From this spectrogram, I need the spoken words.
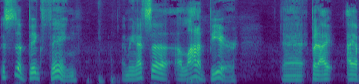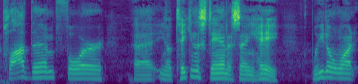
this is a big thing. I mean, that's a, a lot of beer. But I, I applaud them for, uh, you know, taking the stand and saying, hey, we don't want,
